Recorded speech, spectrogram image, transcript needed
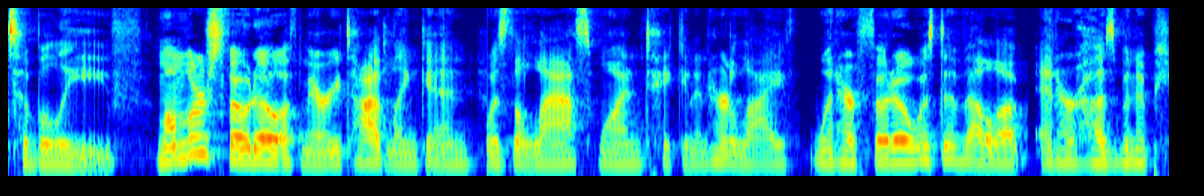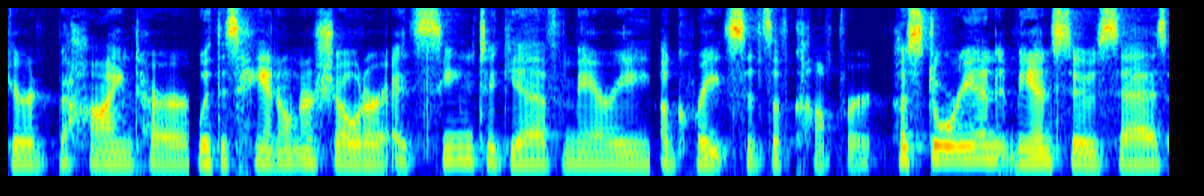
to believe. Mumler's photo of Mary Todd Lincoln was the last one taken in her life. When her photo was developed and her husband appeared behind her with his hand on her shoulder, it seemed to give Mary a great sense of comfort. Historian Manseau says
